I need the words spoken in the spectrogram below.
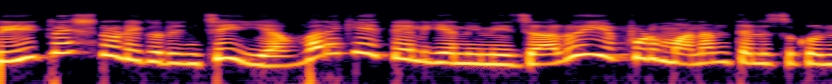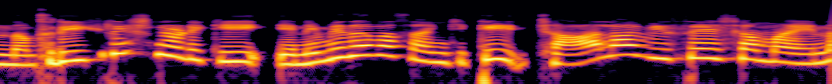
శ్రీకృష్ణుడి గురించి ఎవ్వరికీ తెలియని నిజాలు ఇప్పుడు మనం తెలుసుకుందాం. శ్రీకృష్ణుడికి ఎనిమిదవ సంఖ్యకి చాలా విశేషమైన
